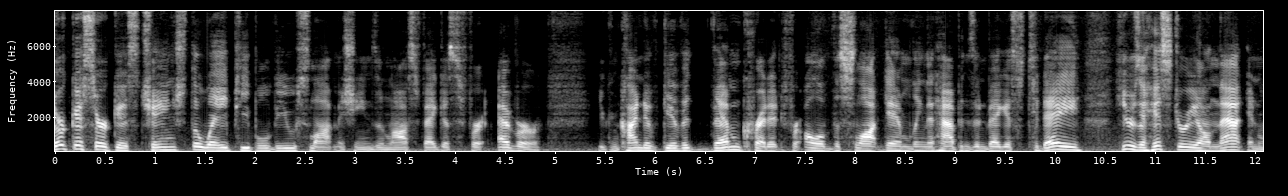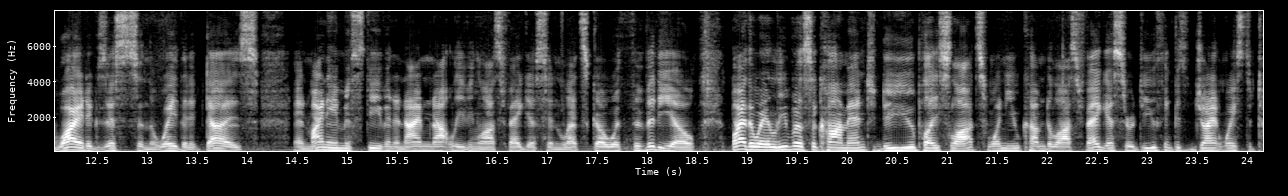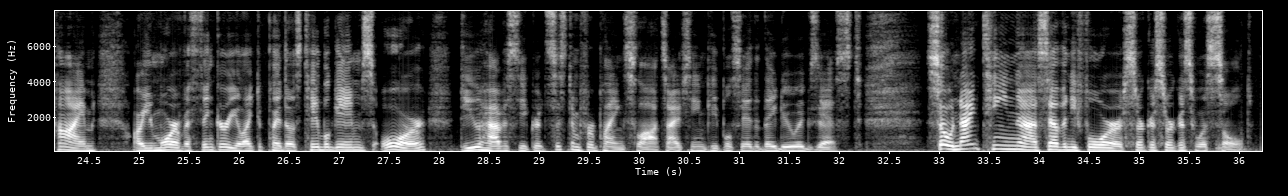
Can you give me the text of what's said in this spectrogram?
Circus Circus changed the way people view slot machines in Las Vegas forever. You can kind of give it them credit for all of the slot gambling that happens in Vegas today. Here's a history on that and why it exists in the way that it does. And my name is Steven and I'm not leaving Las Vegas and let's go with the video. By the way, leave us a comment. Do you play slots when you come to Las Vegas or do you think it's a giant waste of time? Are you more of a thinker? You like to play those table games or do you have a secret system for playing slots? I've seen people say that they do exist. So 1974, Circus Circus was sold.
